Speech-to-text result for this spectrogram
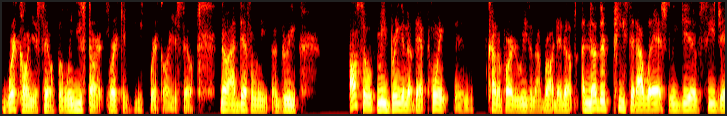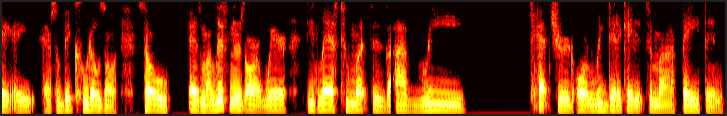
work on yourself. But when you start working, you work on yourself. No, I definitely agree. Also, me bringing up that point and kind of part of the reason I brought that up. Another piece that I would actually give CJ a, a some big kudos on. So as my listeners are aware, these last two months is I've re captured or rededicated to my faith and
